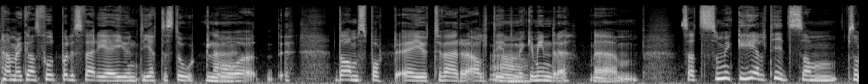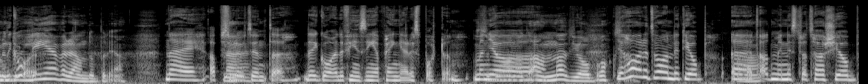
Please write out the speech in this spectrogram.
Amerikansk fotboll i Sverige är ju inte jättestort Nej. och damsport är ju tyvärr alltid ja. mycket mindre. Mm. Um, så att så mycket heltid som, som Men det går. Men du lever ändå på det? Nej, absolut Nej. inte. Det, går, det finns inga pengar i sporten. Men så jag, du har något annat jobb också? Jag har ett vanligt jobb, ja. ett administratörsjobb.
